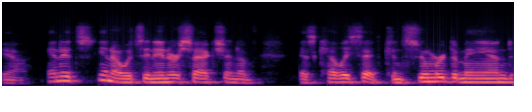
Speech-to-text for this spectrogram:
Yeah. And it's, you know, it's an intersection of, as Kelly said, consumer demand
